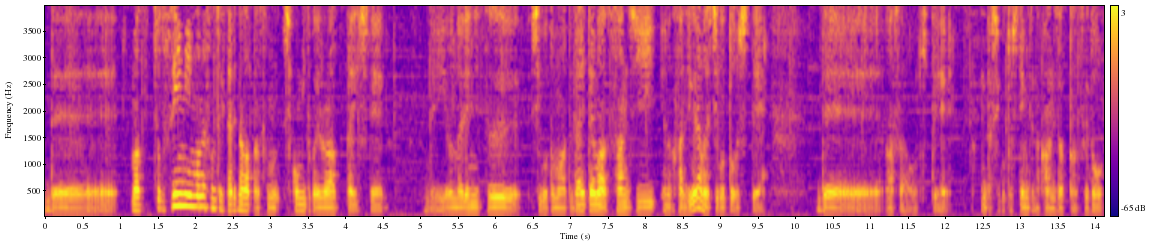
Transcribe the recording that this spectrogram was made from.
で、まあちょっと睡眠もね、その時足りなかったんです。その仕込みとかいろいろあったりして、で、いろんな連日仕事もあって、だいたいまあ3時、夜中3時ぐらいまで仕事をして、で、朝起きて、また仕事してみたいな感じだったんですけど、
